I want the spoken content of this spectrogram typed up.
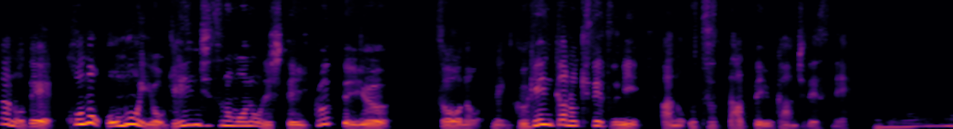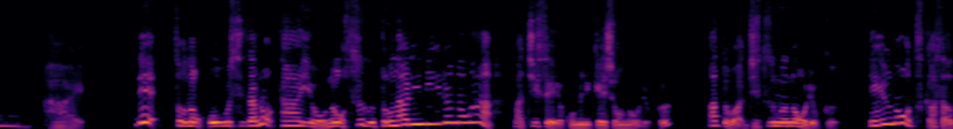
なので、この思いを現実のものにしていくっていう、そうのね、具現化の季節に、あの、移ったっていう感じですね。はい。で、その大牛座の太陽のすぐ隣にいるのが、まあ、知性やコミュニケーション能力、あとは実務能力っていうのを司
